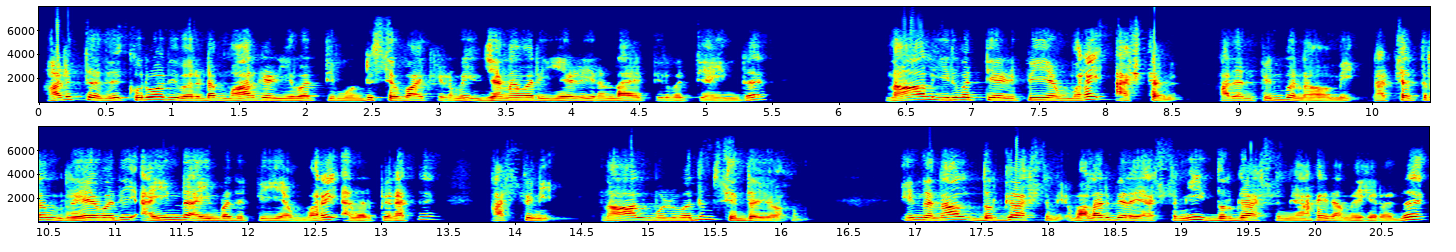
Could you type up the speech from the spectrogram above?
அடுத்தது குரோதி வருடம் மார்கழி இருபத்தி மூன்று செவ்வாய்க்கிழமை ஜனவரி ஏழு இரண்டாயிரத்தி இருபத்தி ஐந்து நாலு இருபத்தி ஏழு பிஎம் வரை அஷ்டமி அதன் பின்பு நவமி நட்சத்திரம் ரேவதி ஐந்து ஐம்பது பிஎம் வரை அதன் பிறகு அஸ்வினி நாள் முழுவதும் சித்தயோகம். இந்த நாள் துர்காஷ்டமி வளர்பிறை அஷ்டமி துர்காஷ்டமியாக இது அமைகிறது.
